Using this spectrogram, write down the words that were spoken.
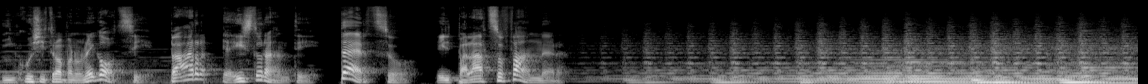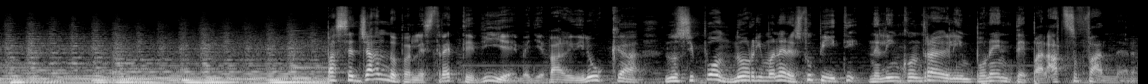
in cui si trovano negozi, bar e ristoranti. Terzo, il Palazzo Fanner. Passeggiando per le strette vie medievali di Lucca non si può non rimanere stupiti nell'incontrare l'imponente Palazzo Fanner.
